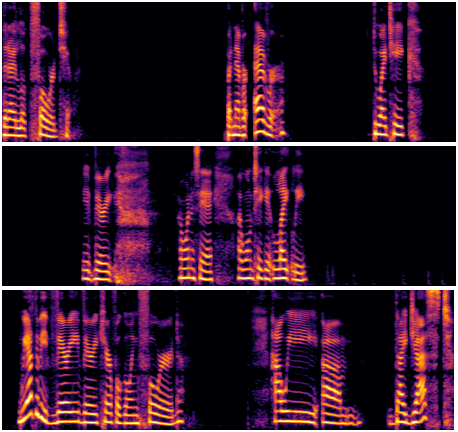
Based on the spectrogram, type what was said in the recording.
that I look forward to. But never ever do I take it very, I want to say I, I won't take it lightly. We have to be very, very careful going forward how we um, digest,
